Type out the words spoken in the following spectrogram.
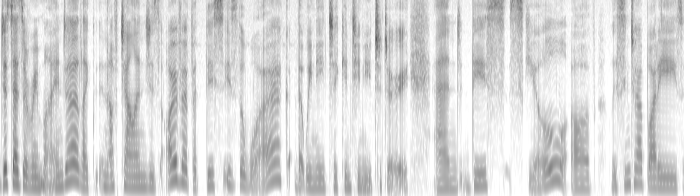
just as a reminder, like enough challenge is over, but this is the work that we need to continue to do. And this skill of listening to our bodies,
